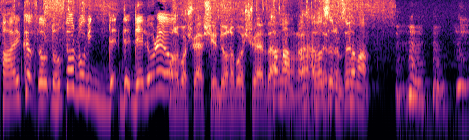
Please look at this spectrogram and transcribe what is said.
Harika. Do- doktor bu bir de, de- DeLorean. Onu boş ver şimdi onu boş ver daha tamam sonra. Hazır hazırım mısın? tamam.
